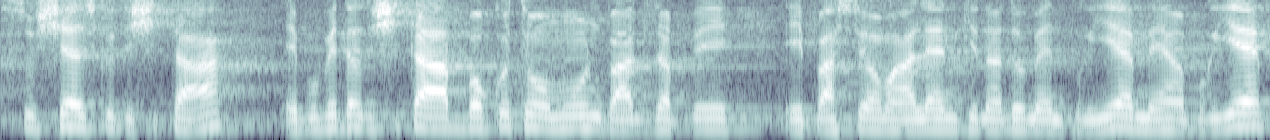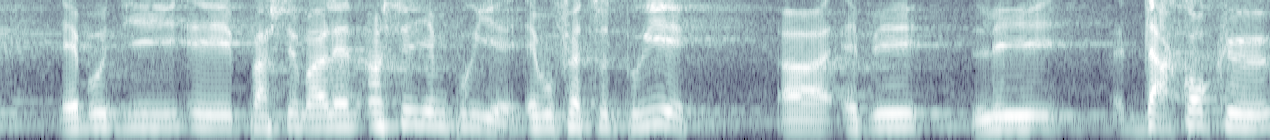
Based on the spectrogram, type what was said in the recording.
sous chaise tu chita, et pour peut-être chita beaucoup de monde, par exemple, et pasteur Marlène qui est dans le domaine de prière, mais en prière, et vous dites, et pasteur Marlène, enseignez-moi prier, et vous faites toute prière. Euh, et puis, d'accord que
